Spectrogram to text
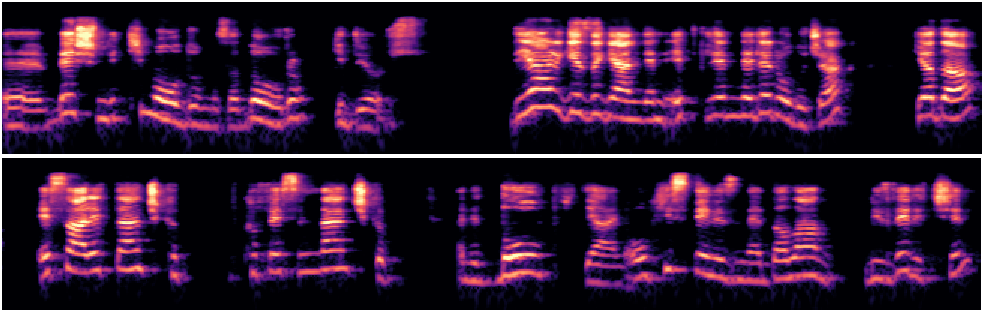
Ee, ve şimdi kim olduğumuza doğru gidiyoruz. Diğer gezegenlerin etkileri neler olacak? Ya da esaretten çıkıp, kafesinden çıkıp hani doğup yani o his denizine dalan bizler için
